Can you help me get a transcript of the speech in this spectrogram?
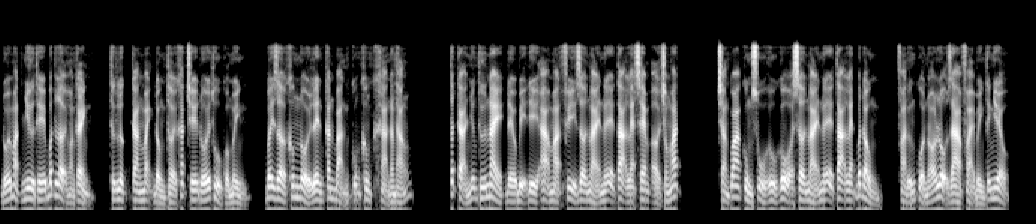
đối mặt như thế bất lợi hoàn cảnh, thực lực càng mạnh đồng thời khắc chế đối thủ của mình, bây giờ không nổi lên căn bản cũng không khả năng thắng. Tất cả những thứ này đều bị đi ạ mặt phi giờ nải nệ tạ lẹt xem ở trong mắt. Chẳng qua cùng sủ hữu gỗ sơn nải nệ tạ lẹt bất đồng, phản ứng của nó lộ ra phải bình tĩnh nhiều.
